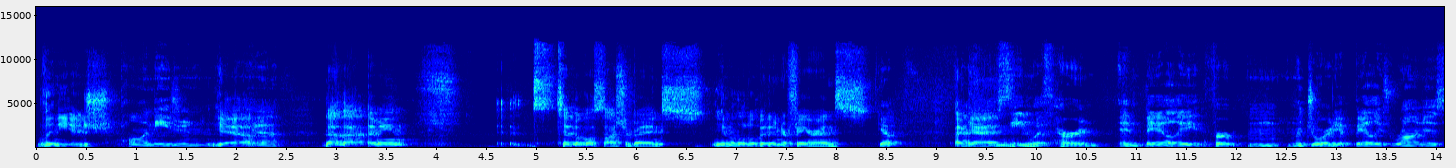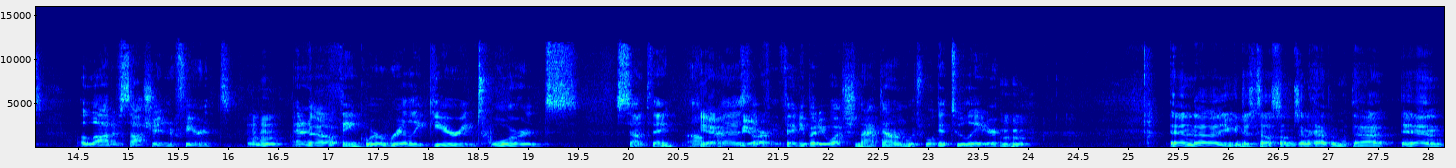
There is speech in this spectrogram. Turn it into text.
lineage. Polynesian. Yeah. Yeah. Now that I mean, it's typical Sasha Banks. You know, a little bit interference. Yep. Again, As we've seen with her and, and Bayley, for m- majority of Bayley's run is a lot of Sasha interference, mm-hmm. and Now- I think we're really gearing towards something. Um, Yeah, as we if, are. if anybody watched SmackDown, which we'll get to later, Mm-hmm. and uh, you can just tell something's going to happen with that. And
